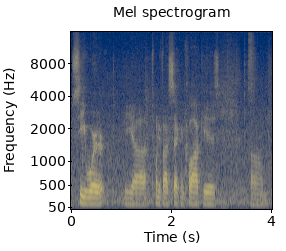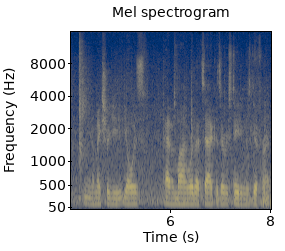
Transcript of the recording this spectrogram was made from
see where the uh, 25 second clock is. Um, you know, make sure you, you always have in mind where that's at because every stadium is different.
